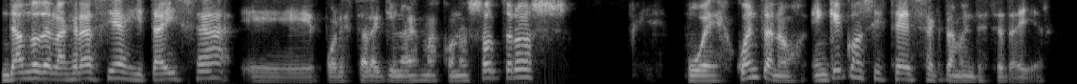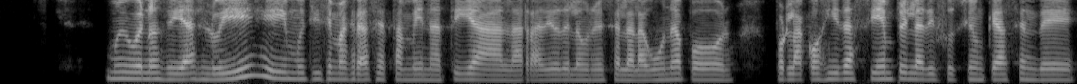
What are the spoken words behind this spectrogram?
Dando de las gracias, Itaisa, eh, por estar aquí una vez más con nosotros. Pues cuéntanos, ¿en qué consiste exactamente este taller? Muy buenos días, Luis, y muchísimas gracias también a ti, a la radio de la Universidad de La Laguna, por, por la acogida siempre y la difusión que hacen de,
